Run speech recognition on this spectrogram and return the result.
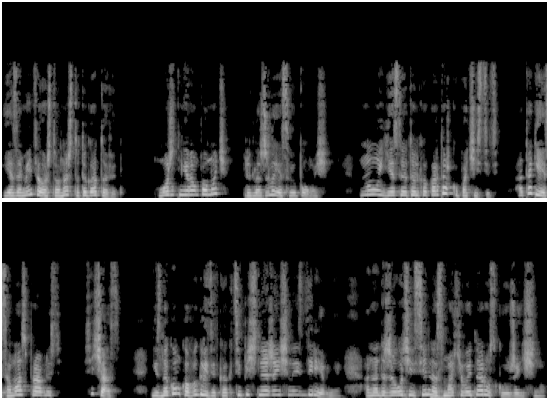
Я заметила, что она что-то готовит. «Может, мне вам помочь?» — предложила я свою помощь. «Ну, если только картошку почистить. А так я и сама справлюсь. Сейчас». Незнакомка выглядит как типичная женщина из деревни. Она даже очень сильно смахивает на русскую женщину.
